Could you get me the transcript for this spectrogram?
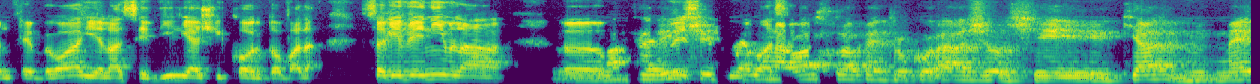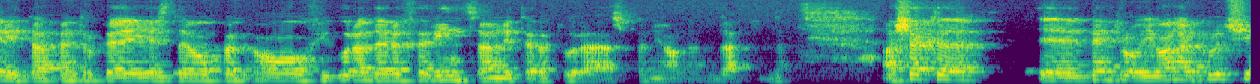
în februarie, la Sevilla și Cordoba. Da? Să revenim la Mă felicit dumneavoastră pentru curajul și chiar merită, pentru că este o, o figură de referință în literatura spaniolă. Da, da. Așa că pentru Ioan al Cruci,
